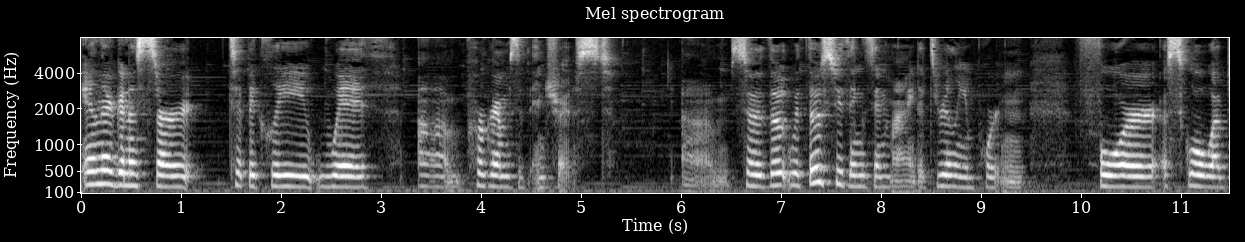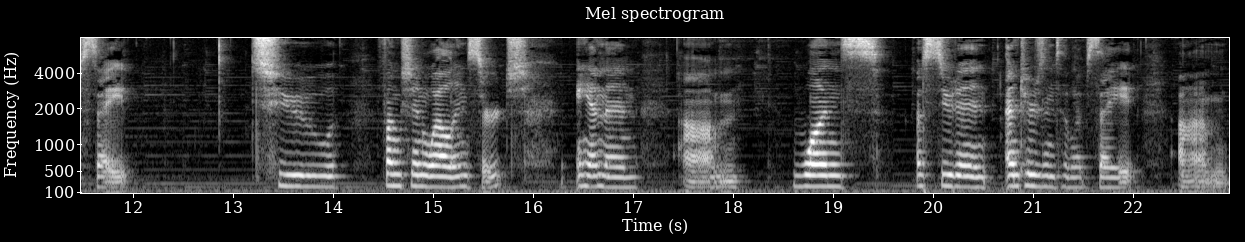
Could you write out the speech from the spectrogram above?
and they're going to start typically with um, programs of interest. Um, so, th- with those two things in mind, it's really important for a school website to function well in search and then um, once a student enters into the website, um,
